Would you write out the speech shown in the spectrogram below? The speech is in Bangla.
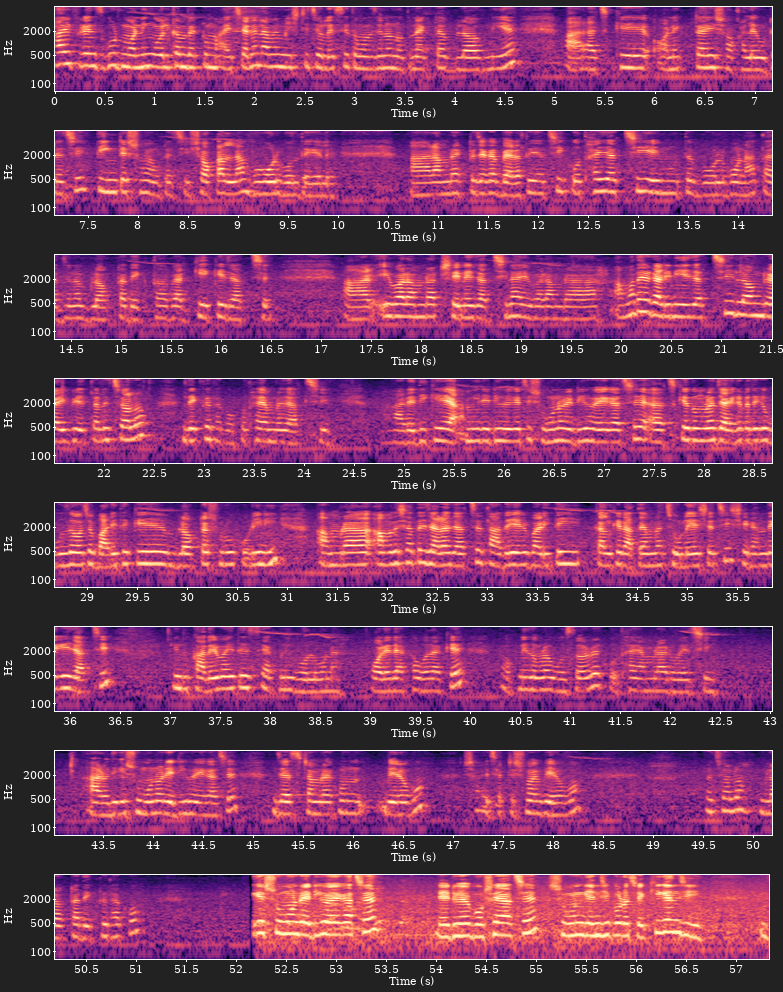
Hi friends good morning welcome back to my channel আমি মিষ্টি চলে এসেছি তোমাদের জন্য নতুন একটা ব্লগ নিয়ে। আর আজকে অনেকটাই সকালে উঠেছি, তিনটের সময় উঠেছি, সকাল না, ভোর বলতে গেলে। আর আমরা একটা জায়গায় বেড়াতে যাচ্ছি, কোথায় যাচ্ছি এই মুহূর্তে বলব না, তার জন্য ব্লগটা দেখতে হবে আর কে কে যাচ্ছে। আর এবার আমরা ট্রেনে যাচ্ছি না, এবার আমরা আমাদের গাড়ি নিয়ে যাচ্ছি লং ড্রাইভে তাহলে চলো দেখতে থাকো কোথায় আমরা যাচ্ছি। আর এদিকে আমি রেডি হয়ে গেছি, সুমনও রেডি হয়ে গেছে। আজকে তোমরা জায়গাটা দেখে বুঝতে পারছ, বাড়ি থেকে ব্লগটা শুরু করিনি। আমরা, আমাদের সাথে যারা যাচ্ছে তাদের বাড়িতেই কালকে রাতে আমরা চলে এসেছি, সেখান থেকেই যাচ্ছি। কিন্তু কাদের বাড়িতে এসে এখনই বলব না, পরে দেখাবো তাকে। তখনই তোমরা বুঝতে পারবে কোথায় আমরা রয়েছি। আর ওদিকে সুমনও রেডি হয়ে গেছে জাস্ট আমরা এখন বেরোবো, সাড়ে চারটের সময় বেরোবো। তো চলো ব্লগটা দেখতে থাকো। এদিকে সুমন রেডি হয়ে গেছে। রেডি হয়ে বসে আছে, সুমন গেঞ্জি পরেছে। কি গেঞ্জি?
